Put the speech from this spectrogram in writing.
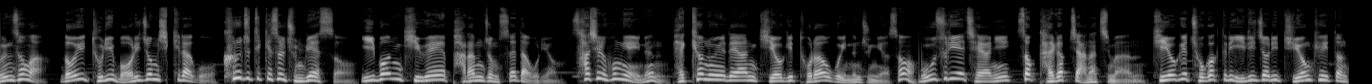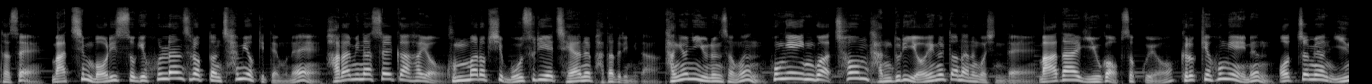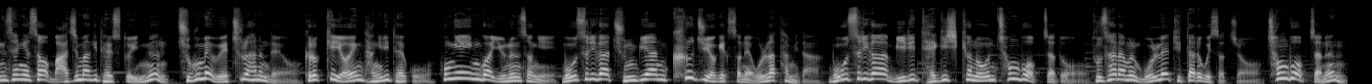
은성아, 너희 둘이 머리 좀 식히라고 크루즈 티켓을 준비했어. 이번 기회에 바람 좀 쐬다 오렴. 사실 홍혜인은 백현우에 대한 기억이 돌아오고 있는 중이어서 모수리의 제안이 썩 달갑지 않았지만 기억의 조각들이 이리저리 뒤엉켜 있던 탓에 마침 머릿속이 혼란스럽던 참이었기 때문에 바람이나 쐴까 하여 군말 없이 모수리의 제안을 받아들입니다. 당연히 윤은성은 홍혜인과 처음 단둘이 여행을 떠나는 것인데 마다할 이유가 없었고요. 그렇게 홍혜인은 어쩌면 인생에서 마지막이 될 수도 있는 죽음의 외출을 하는데요. 그렇게 여행 당일이 되고 홍혜인과 윤은성이 모수리가 준비한 크루 즈 파도주 여객선에 올라탑니다. 모슬이가 미리 대기시켜 놓은 청부업자도 두 사람을 몰래 뒤따르고 있었죠. 청부업자는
